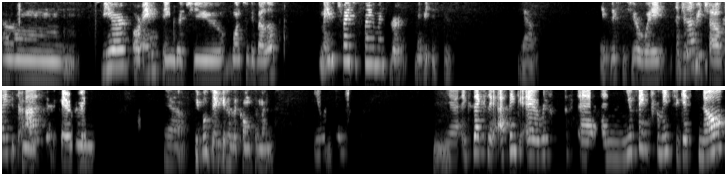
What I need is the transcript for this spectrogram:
um, sphere or anything that you want to develop maybe try to find a mentor. Maybe this is yeah. If this is your way and just reach out. it's to ask. yeah. People take it as a compliment. You hmm. yeah exactly. I think it was uh, a new thing for me to get to know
